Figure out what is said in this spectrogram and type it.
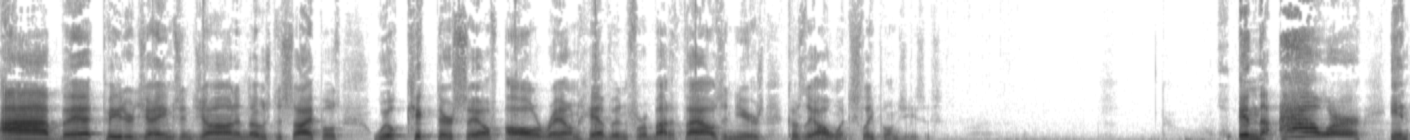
I bet Peter, James, and John and those disciples will kick themselves all around heaven for about a thousand years because they all went to sleep on Jesus. In the hour, in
